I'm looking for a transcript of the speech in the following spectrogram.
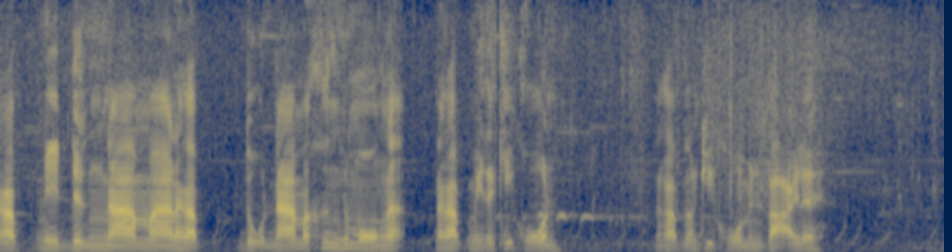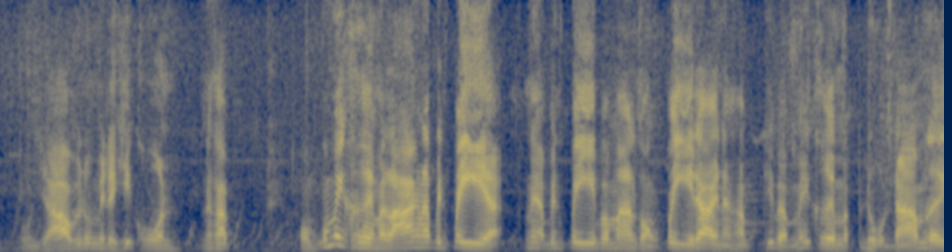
ครับนี่ดึงน้ำมานะครับ ดูดน้ำมาครึ่งชั่วโมงแล้วนะครับ มีแต่ขี้โคลนนะครับต้นขี้โคลนเป็นสายเลยอุ่นยาวไปนู่นมีแต่ขี้โคลนนะครับ ผมก็ไม่เคยมาล้างนะเป็นปีอะเนี่ยเป็นปีประมาณสองปีได้นะครับ ที่แบบไม่เคยมาดูดน้ำเลย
